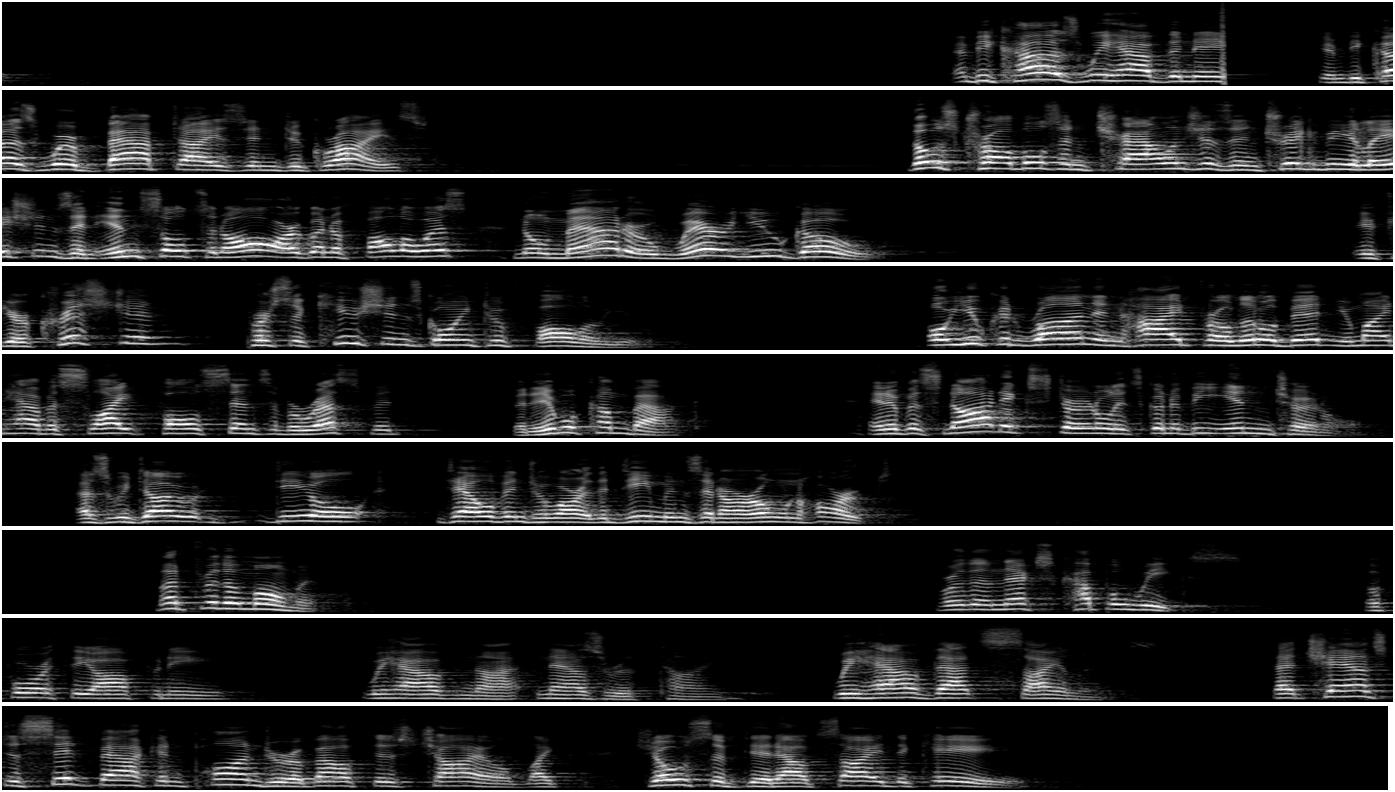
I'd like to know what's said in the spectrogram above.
And because we have the name, and because we're baptized into Christ, Those troubles and challenges and tribulations and insults and all are going to follow us no matter where you go. If you're Christian, persecution's going to follow you. Oh, you could run and hide for a little bit, and you might have a slight false sense of a respite, but it will come back. And if it's not external, it's going to be internal as we do, deal, delve into our, the demons in our own heart. But for the moment, for the next couple weeks before Theophany, we have not Nazareth time. We have that silence, that chance to sit back and ponder about this child like Joseph did outside the cave.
